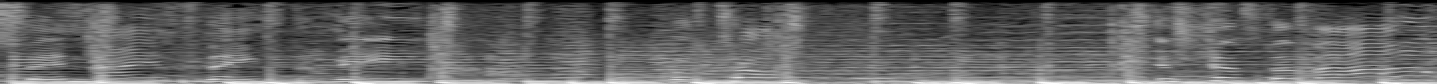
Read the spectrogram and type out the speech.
say nice things to me, but talk is just a lot of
